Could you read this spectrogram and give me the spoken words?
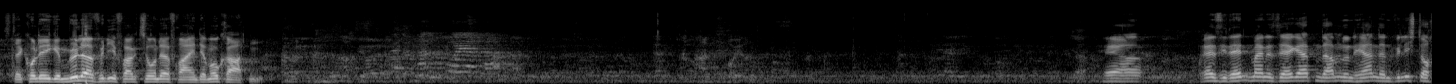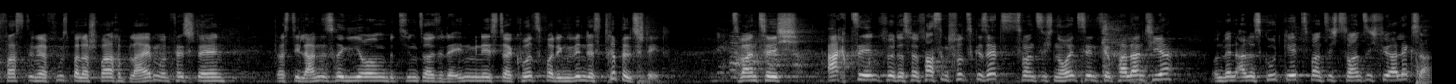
Das ist der Kollege Müller für die Fraktion der Freien Demokraten. Herr Präsident, meine sehr geehrten Damen und Herren! Dann will ich doch fast in der Fußballersprache bleiben und feststellen, dass die Landesregierung bzw. der Innenminister kurz vor dem Gewinn des Triples steht. 2018 für das Verfassungsschutzgesetz, 2019 für Palantir und, wenn alles gut geht, 2020 für Alexa.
